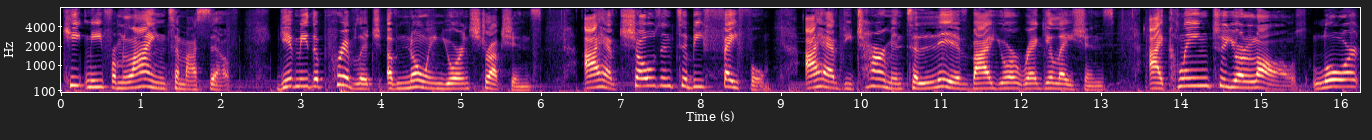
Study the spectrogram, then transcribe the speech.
Keep me from lying to myself. Give me the privilege of knowing your instructions. I have chosen to be faithful. I have determined to live by your regulations. I cling to your laws. Lord,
